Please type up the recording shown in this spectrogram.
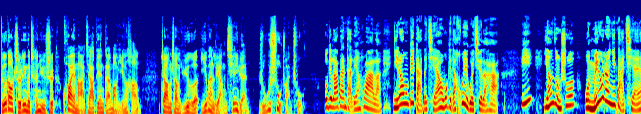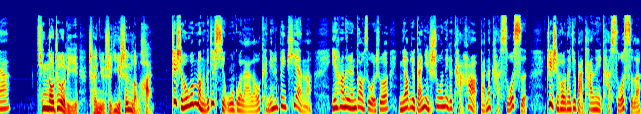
得到指令的陈女士快马加鞭赶往银行，账上余额一万两千元如数转出。我给老板打电话了，你让我给打的钱啊，我给他汇过去了哈。诶，杨总说我没有让你打钱呀。听到这里，陈女士一身冷汗。这时候我猛地就醒悟过来了，我肯定是被骗了。银行的人告诉我说，你要不就赶紧输那个卡号，把那卡锁死。这时候呢，就把他那卡锁死了，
